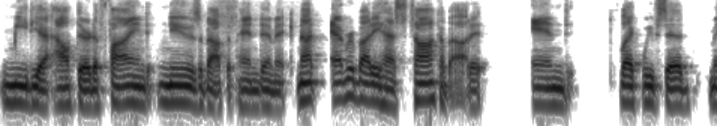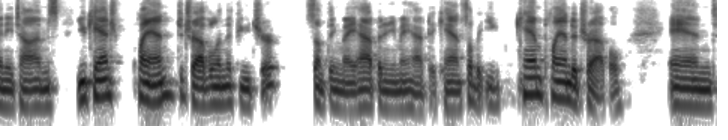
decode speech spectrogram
media out there to find news about the pandemic. Not everybody has to talk about it. And like we've said many times, you can't plan to travel in the future. Something may happen and you may have to cancel, but you can plan to travel. And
